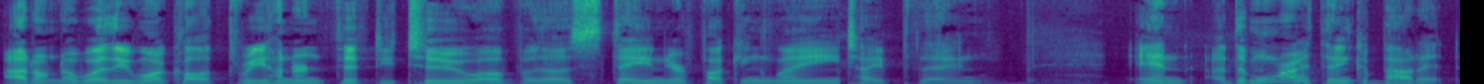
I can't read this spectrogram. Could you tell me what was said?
I don't know whether you want to call it 352 of a stay in your fucking lane type thing. And uh, the more I think about it,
